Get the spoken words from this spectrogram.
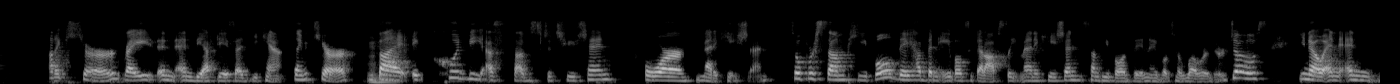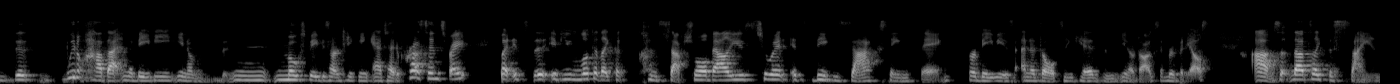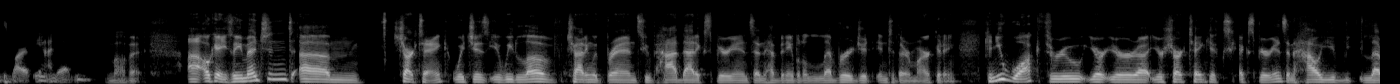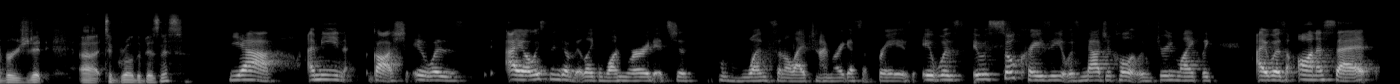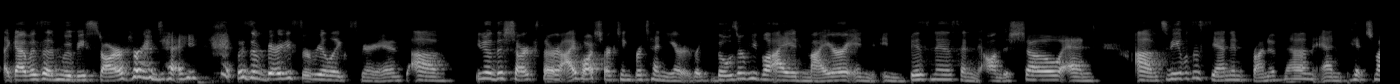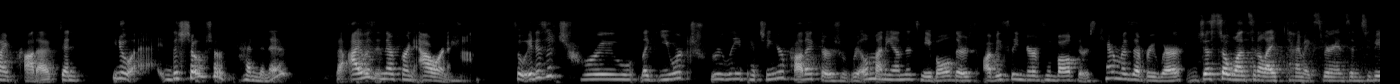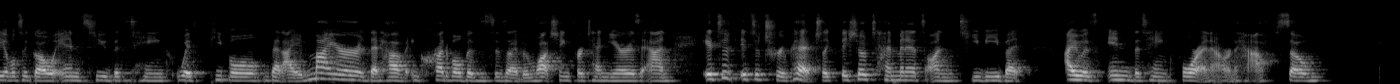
not a cure, right? And, and the FDA said you can't claim a cure, mm-hmm. but it could be a substitution for medication. So for some people, they have been able to get off sleep medication. Some people have been able to lower their dose, you know, and and the we don't have that in the baby. You know, n- most babies aren't taking antidepressants, right? But it's the if you look at like the conceptual values to it, it's the exact same thing for babies and adults and kids and you know dogs, everybody else. Um, so that's like the science part behind it. Love it. Uh, okay, so you mentioned um, Shark Tank, which is you know, we love chatting with brands who've had that experience and have been able to leverage it into their marketing. Can you walk through your your uh, your Shark Tank ex- experience and how you've leveraged it uh, to grow the business? Yeah, I mean, gosh, it was. I always think of it like one word. It's just once in a lifetime, or I guess a phrase. It was it was so crazy. It was magical. It was dreamlike. Like I was on a set, like I was a movie star for a day. It was a very surreal experience. Um, you know, the sharks are, I've watched Shark Tank for 10 years. Like those are people I admire in in business and on the show. And um, to be able to stand in front of them and pitch my product. And, you know, the show shows 10 minutes, but I was in there for an hour and a half. So it is a true, like you are truly pitching your product. There's real money on the table. There's obviously nerves involved. There's cameras everywhere. Just a once in a lifetime experience. And to be able to go into the tank with people that I admire, that have incredible businesses that I've been watching for 10 years. And it's a it's a true pitch. Like they show 10 minutes on TV, but I was in the tank for an hour and a half. So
